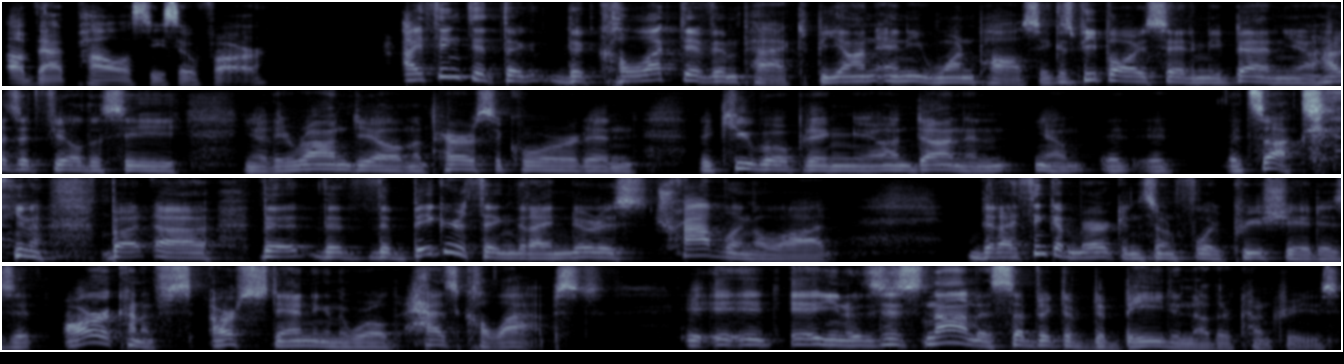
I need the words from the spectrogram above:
of that policy so far? I think that the the collective impact beyond any one policy, because people always say to me, Ben, you know, how does it feel to see, you know, the Iran deal and the Paris Accord and the Cuba opening you know, undone? And you know, it, it it sucks, you know. But uh, the the the bigger thing that I noticed traveling a lot that I think Americans don't fully appreciate is that our kind of our standing in the world has collapsed. It, it, it, you know, this is not a subject of debate in other countries.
